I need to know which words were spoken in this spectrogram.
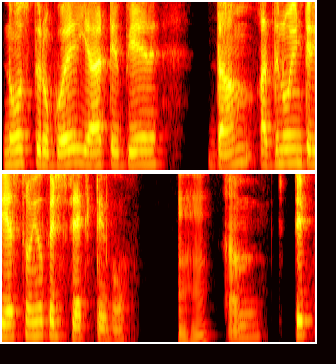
но с другой, я тебе дам одну интересную перспективу. мгм, Ам, те-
